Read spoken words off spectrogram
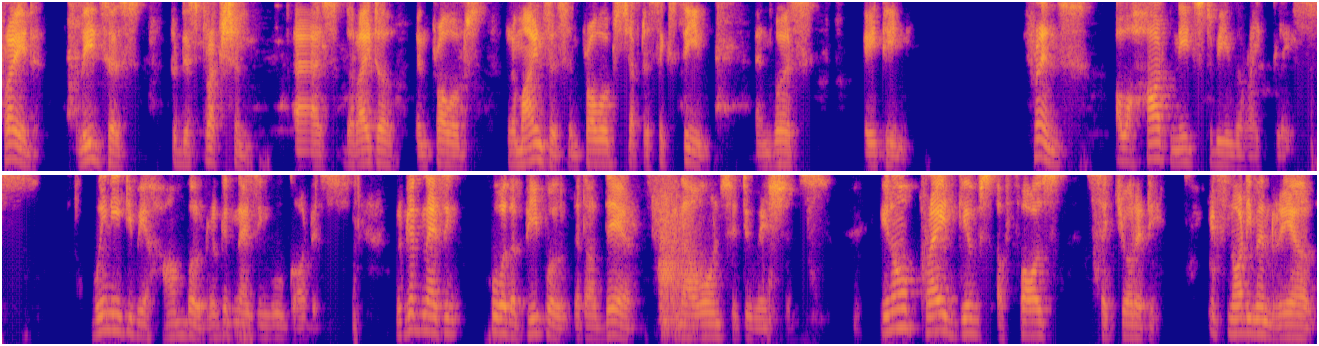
Pride leads us to destruction, as the writer in Proverbs reminds us in Proverbs chapter 16 and verse 18. Friends, our heart needs to be in the right place. We need to be humble, recognizing who God is, recognizing who are the people that are there in our own situations. You know, pride gives a false security. It's not even real.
